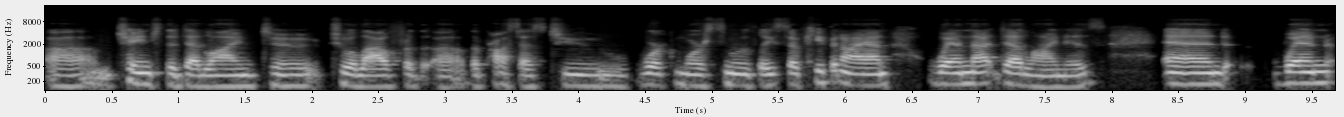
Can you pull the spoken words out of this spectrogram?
um, change the deadline to, to allow for the, uh, the process to work more smoothly. So keep an eye on when that deadline is. And when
